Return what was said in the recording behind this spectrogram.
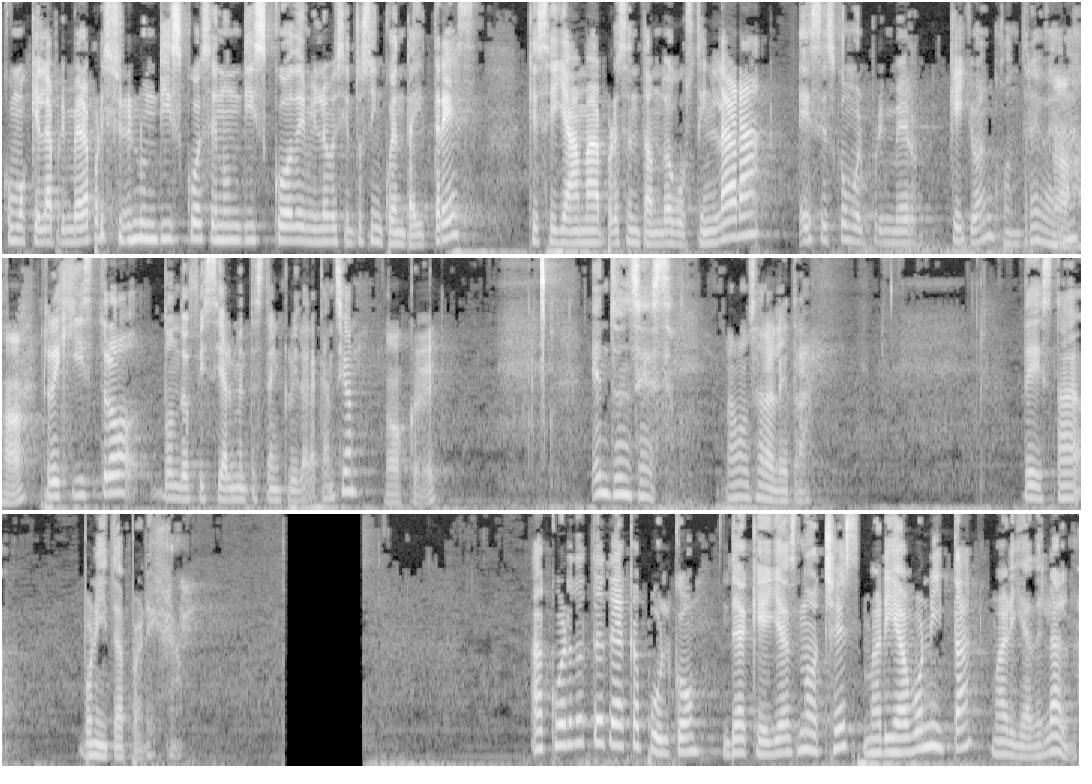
como que la primera aparición en un disco es en un disco de 1953 que se llama Presentando a Agustín Lara. Ese es como el primer que yo encontré, ¿verdad? Ajá. Registro donde oficialmente está incluida la canción. Ok. Entonces, vamos a la letra de esta bonita pareja. Acuérdate de Acapulco, de aquellas noches, María Bonita, María del Alma.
